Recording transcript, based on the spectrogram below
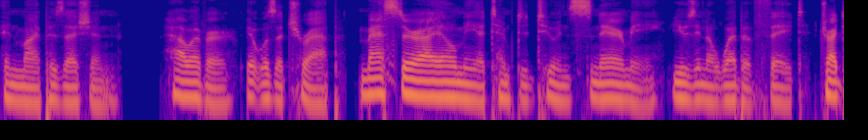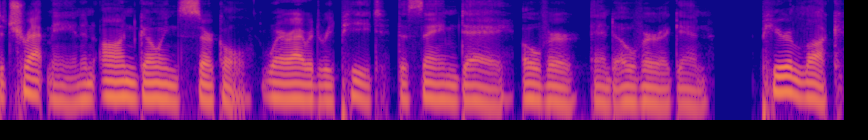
in my possession. However, it was a trap. Master Iomi attempted to ensnare me using a web of fate, tried to trap me in an ongoing circle where I would repeat the same day over and over again. Pure luck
